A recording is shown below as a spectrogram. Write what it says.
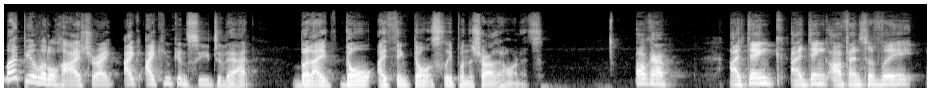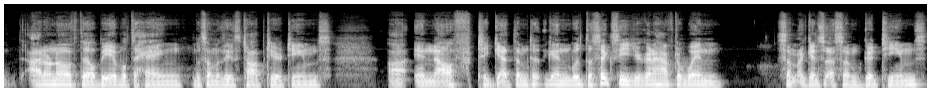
Might be a little high, Shrey. I, I can concede to that, but I don't. I think don't sleep on the Charlotte Hornets. Okay. I think I think offensively, I don't know if they'll be able to hang with some of these top tier teams uh, enough to get them to. Again, with the six seed, you're going to have to win some against uh, some good teams.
